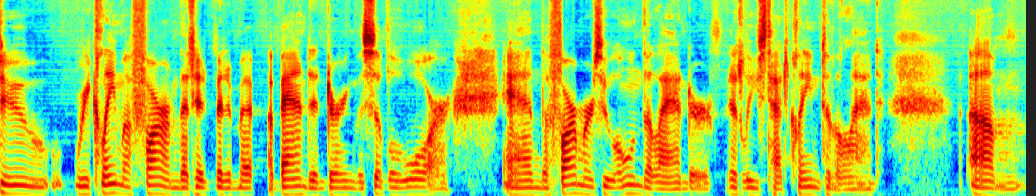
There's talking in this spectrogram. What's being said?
to reclaim a farm that had been abandoned during the Civil War. And the farmers who owned the land, or at least had claim to the land, um,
